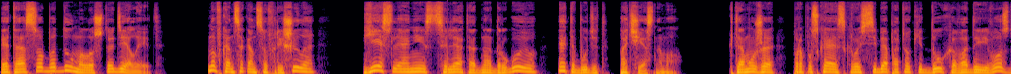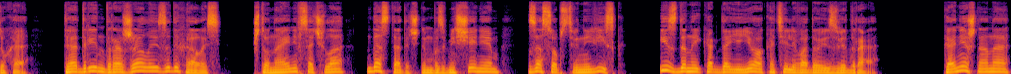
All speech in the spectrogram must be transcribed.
эта особа думала, что делает. Но в конце концов решила, если они исцелят одна другую, это будет по-честному. К тому же, пропуская сквозь себя потоки духа, воды и воздуха, Теодрин дрожала и задыхалась, что Найнев сочла достаточным возмещением за собственный виск, изданный, когда ее окатили водой из ведра. Конечно, она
